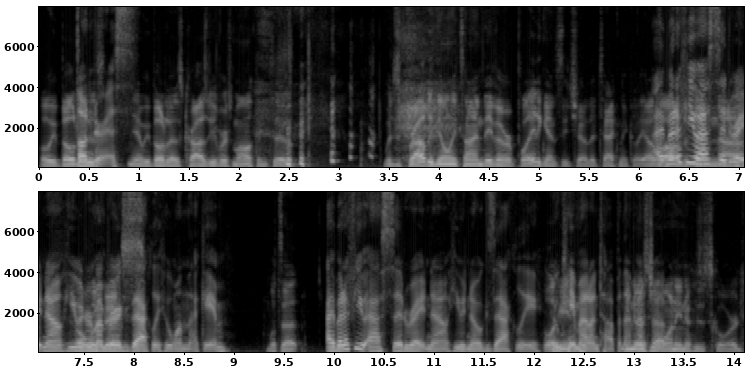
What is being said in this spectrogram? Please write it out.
Well, we built it. Thunderous. As, yeah, we built it as Crosby versus Malkin too. which is probably the only time they've ever played against each other. Technically, I bet if you asked Sid uh, right now, he would remember exactly who won that game. What's that? I bet if you asked Sid right now, he would know exactly Well, who he- came out on top in that He knows matchup. who won. He knows who scored.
